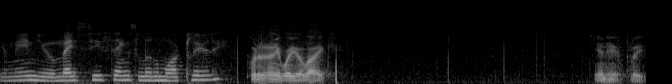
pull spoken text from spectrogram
You mean you may see things a little more clearly? Put it anywhere you like. In here, please.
